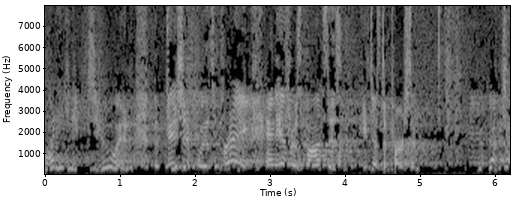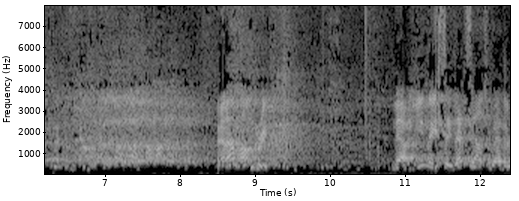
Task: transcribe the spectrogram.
What are you doing? The bishop was praying. And his response is, He's just a person. and I'm hungry. Now, you may say that sounds rather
